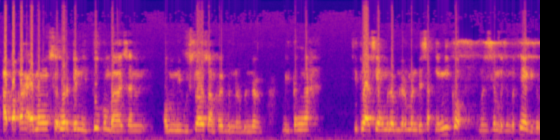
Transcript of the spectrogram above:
apakah emang seurgent itu pembahasan omnibus law sampai bener-bener di tengah situasi yang bener-bener mendesak ini kok masih sempet-sempetnya gitu?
